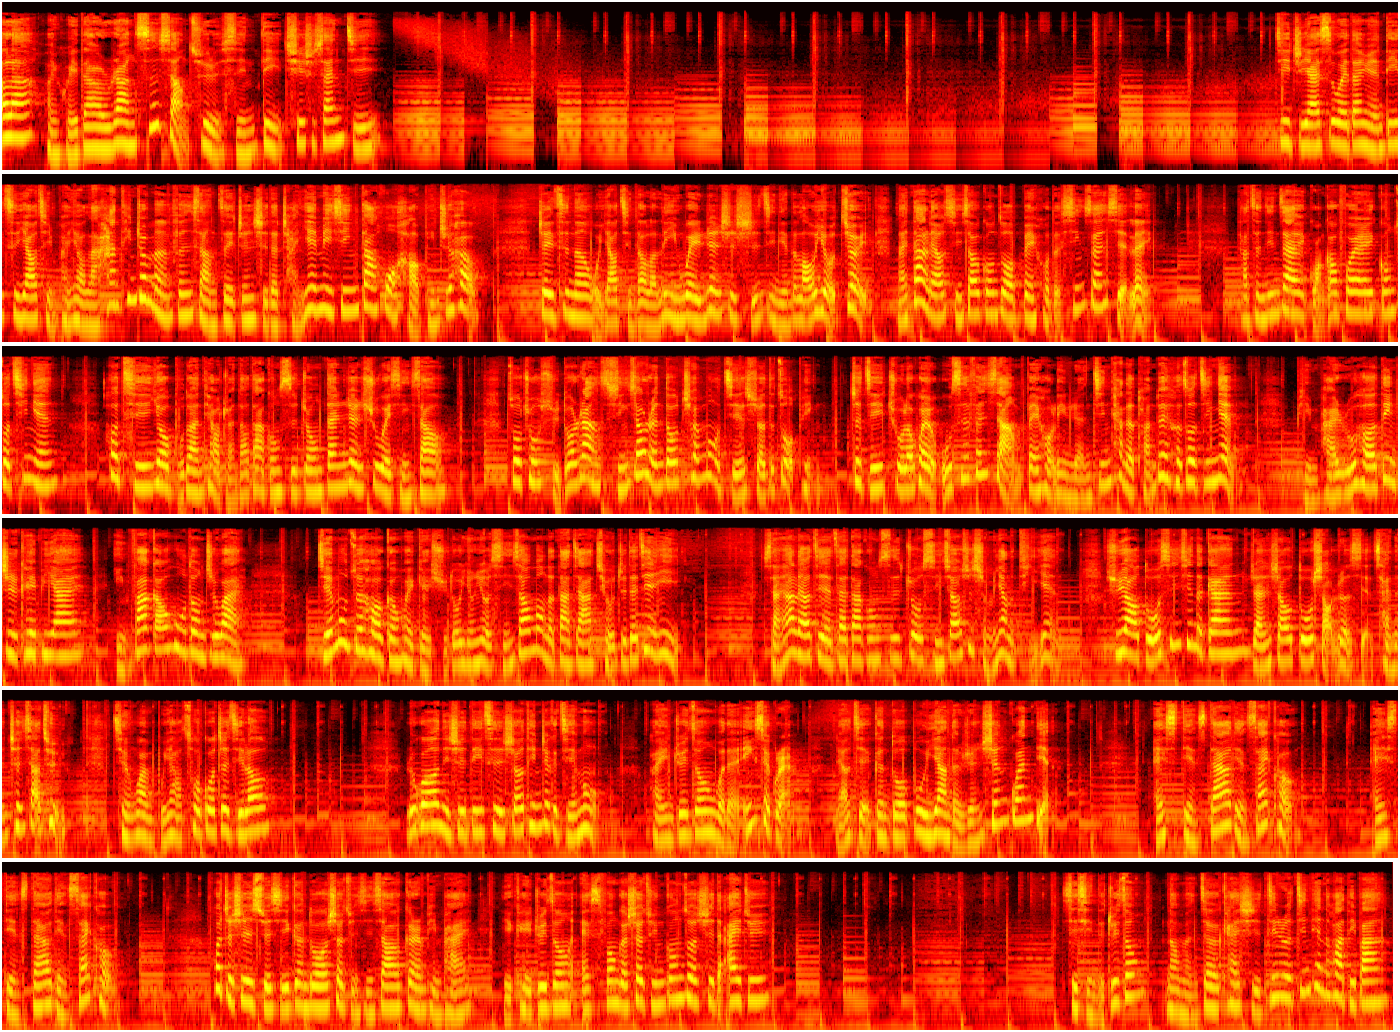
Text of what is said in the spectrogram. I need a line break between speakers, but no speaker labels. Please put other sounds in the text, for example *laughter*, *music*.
好啦，欢迎回到《让思想去旅行》第七十三集。继 GI 思维单元第一次邀请朋友来和听众们分享最真实的产业秘辛，大获好评之后，这一次呢，我邀请到了另一位认识十几年的老友 Joy 来大聊行销工作背后的辛酸血泪。他曾经在广告 4A 工作七年，后期又不断跳转到大公司中担任数位行销，做出许多让行销人都瞠目结舌的作品。这集除了会无私分享背后令人惊叹的团队合作经验，品牌如何定制 KPI，引发高互动之外，节目最后更会给许多拥有行销梦的大家求职的建议。想要了解在大公司做行销是什么样的体验，需要多新鲜的肝，燃烧多少热血才能撑下去？千万不要错过这集喽！如果你是第一次收听这个节目，欢迎追踪我的 Instagram，了解更多不一样的人生观点。S 点 Style 点 Cycle，S 点 Style 点 Cycle，或者是学习更多社群行销、个人品牌，也可以追踪 S 风格社群工作室的 IG。谢谢你的追踪，那我们就开始进入今天的话题吧。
